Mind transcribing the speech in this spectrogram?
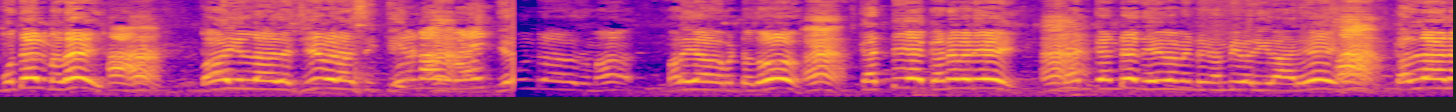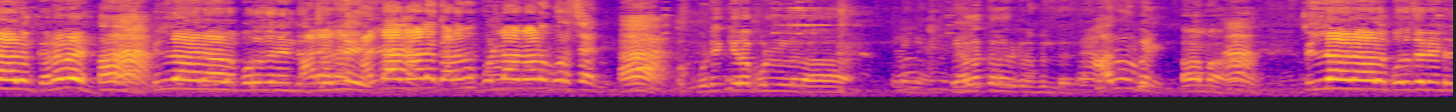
முதல் மலை. வாயில்லாத ஜீவராசிக்கு. இரண்டாவது மலை மூன்றாவது ம- மலையாக ஆகப்பட்டதோ கட்டிய கணவனே கண் கண்ட தெய்வம் என்று நம்பி வருகிறாரே. கல்லானாலும் கணவன் பில்லானாலும் புருஷன் என்று சொல்லி. குடிக்கிற புல்லுடா நிலத்துல இருக்கிற புல்லு. ஆமா. பில்லானாலும் புருஷன் என்று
